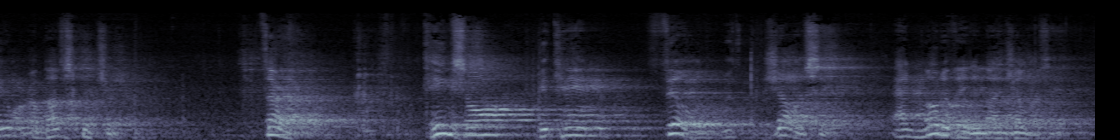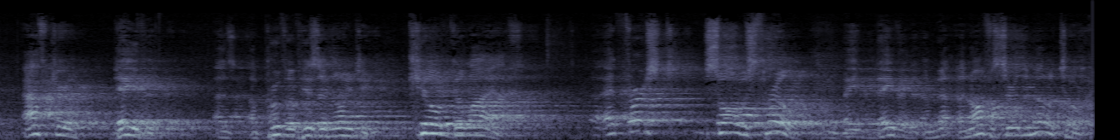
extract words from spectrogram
you are above Scripture. Third, King Saul became filled with jealousy and motivated by jealousy. After David, as a proof of his anointing, killed Goliath, at first Saul was thrilled. He made David an officer in the military.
